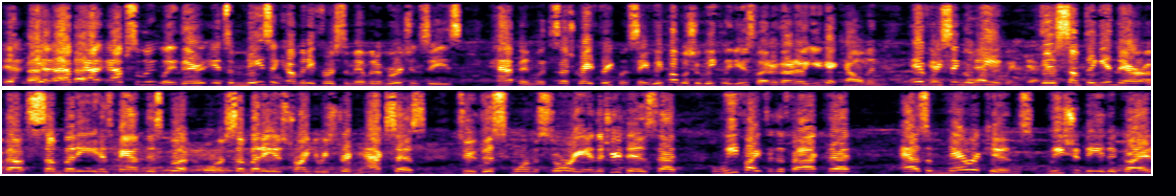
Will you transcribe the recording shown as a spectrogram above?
yeah, ab- ab- absolutely. There, it's amazing how many First Amendment emergencies happen with such great frequency. We publish a weekly newsletter that I know you get, Calvin. Every yes, single every week, week yes. there's something in there about somebody has banned this book or somebody is trying to restrict access to this form of story. And the truth is that we fight for the fact that as Americans, we should be the guide,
